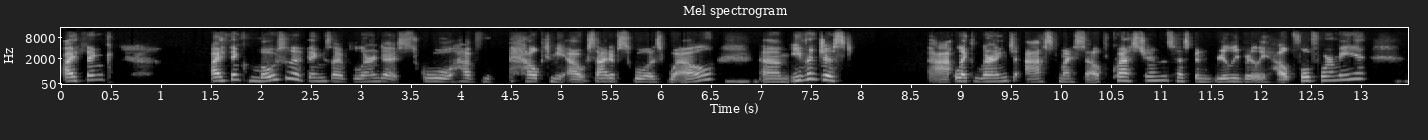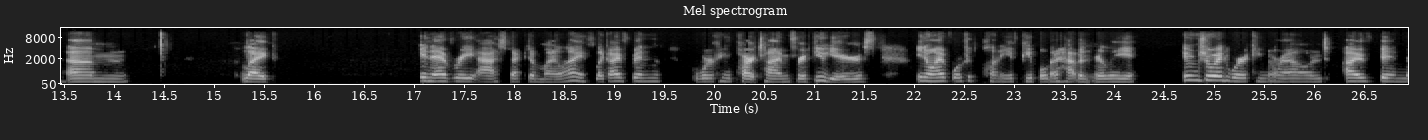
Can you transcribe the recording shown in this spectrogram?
i think i think most of the things i've learned at school have helped me outside of school as well. Mm-hmm. um, even just uh, like learning to ask myself questions has been really really helpful for me. Um like in every aspect of my life like i've been working part-time for a few years. You know i've worked with plenty of people that I haven't really enjoyed working around. I've been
